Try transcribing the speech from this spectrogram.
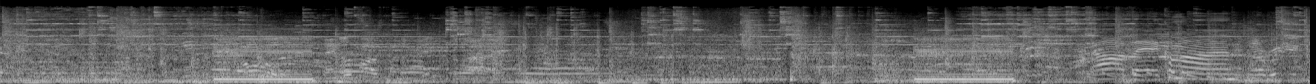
Oh, babe, come on. Not rigged.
